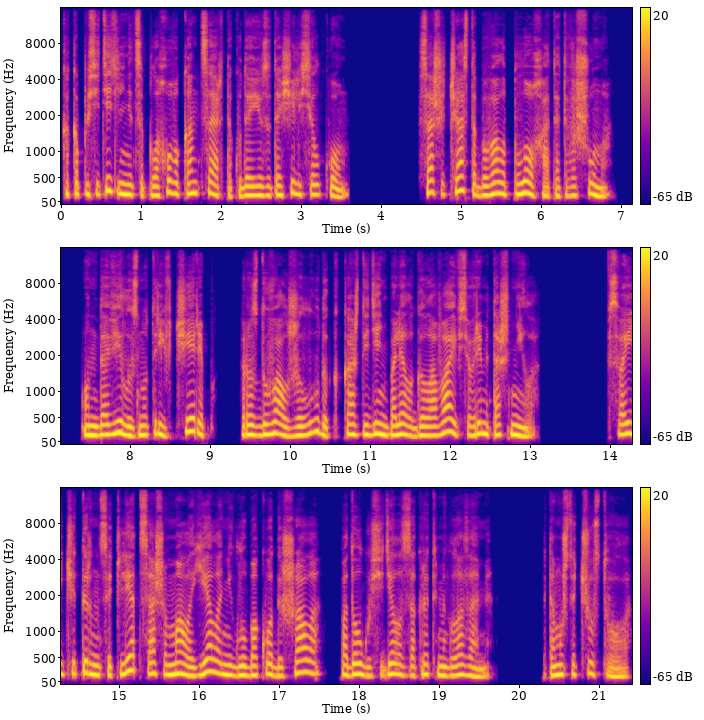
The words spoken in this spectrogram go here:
как о посетительнице плохого концерта, куда ее затащили силком. Саше часто бывало плохо от этого шума. Он давил изнутри в череп, раздувал желудок, каждый день болела голова и все время тошнило. В свои 14 лет Саша мало ела, неглубоко дышала, подолгу сидела с закрытыми глазами, потому что чувствовала,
